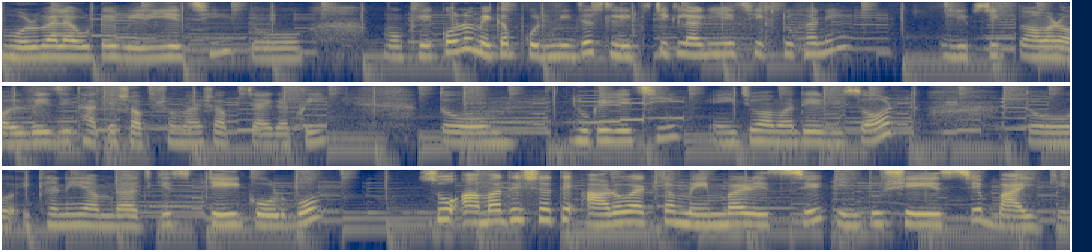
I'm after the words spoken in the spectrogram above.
ভোরবেলা উঠে বেরিয়েছি, তো মুখে কোনো মেকআপ করিনি জাস্ট লিপস্টিক লাগিয়েছি একটুখানি। লিপস্টিক তো আমার অলওয়েজই থাকে সব সময় সব জায়গাতেই। তো ঢুকে গেছি, এই যে আমাদের রিসর্ট তো এখানেই আমরা আজকে স্টে করব। সো আমাদের সাথে আরও একটা মেম্বার এসছে, কিন্তু সে এসছে বাইকে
